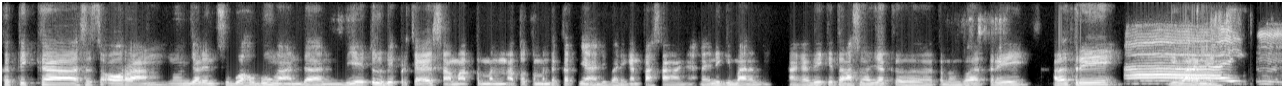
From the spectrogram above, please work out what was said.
ketika seseorang menjalin sebuah hubungan dan dia itu lebih percaya sama teman atau teman dekatnya dibandingkan pasangannya. Nah ini gimana nih? Nah jadi kita langsung aja ke teman gue Tri. Halo Tri, Hai. gimana nih? Hmm,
